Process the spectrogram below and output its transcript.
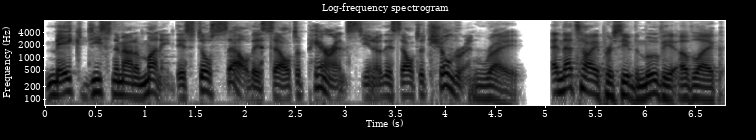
make decent amount of money. They still sell. They sell to parents, you know, they sell to children. right and that's how i perceive the movie of like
